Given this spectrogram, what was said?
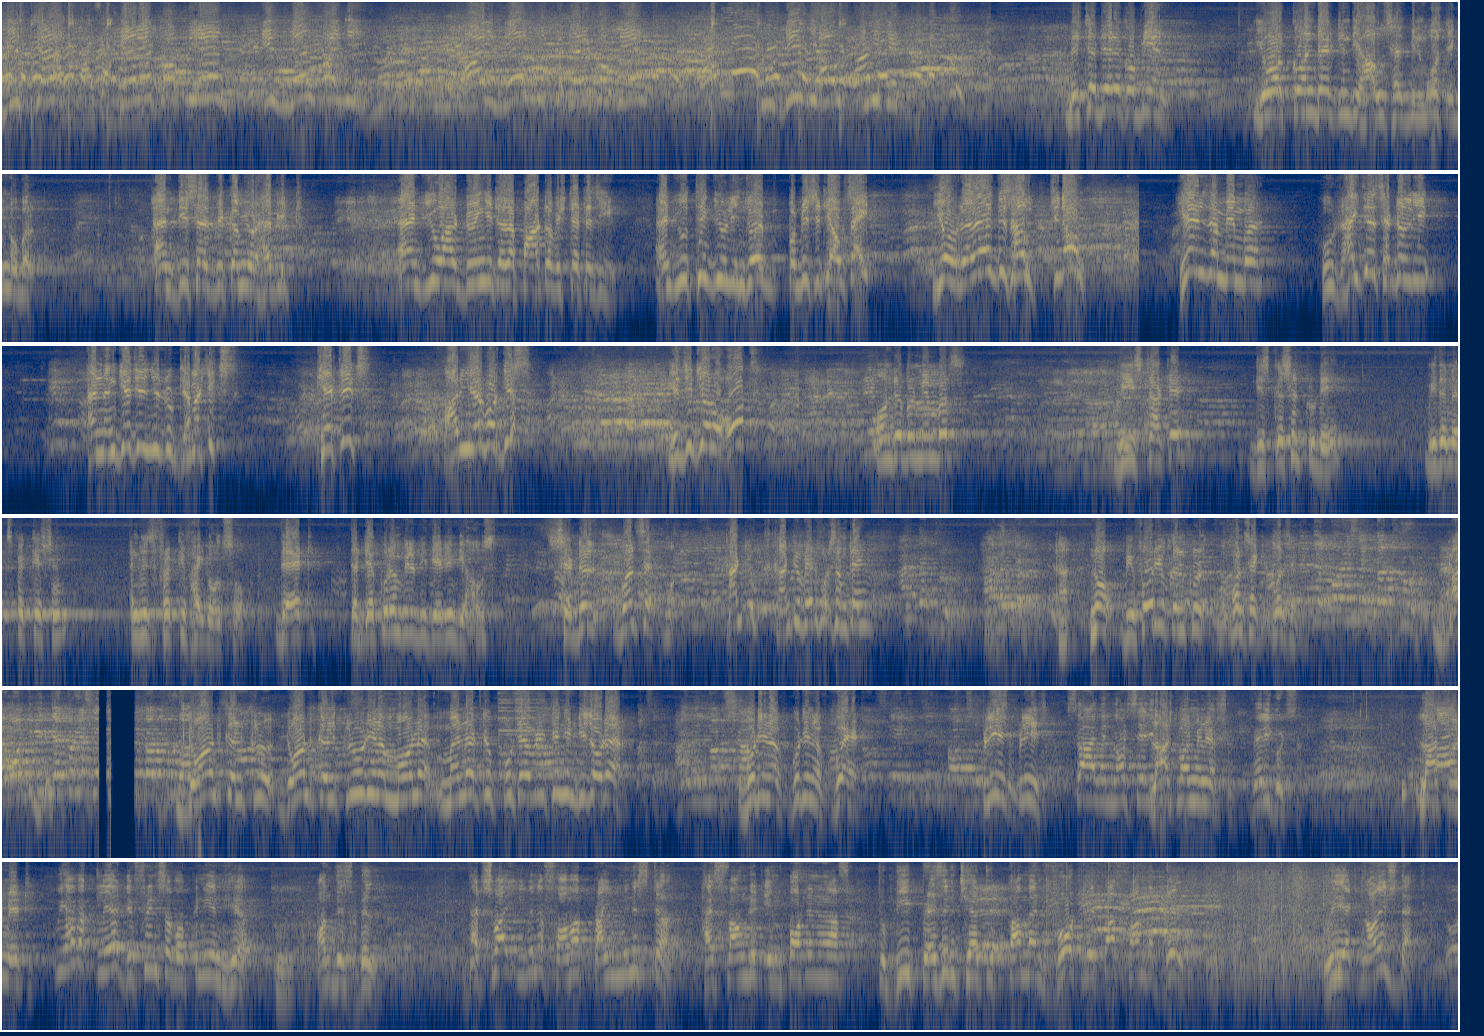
Mr. Derek O'Brien is named by me. I name Mr. Derek O'Brien to leave the house immediately. Mr. Derek O'Brien, your conduct in the house has been most ignoble. And this has become your habit. And you are doing it as a part of a strategy. And you think you'll enjoy publicity outside? You have realized this house. Sit down. Here is a member who rises suddenly and engages into dramatics, theatrics. Are you here for this? Is it your oath? Honorable members, we started discussion today with an expectation and with fructified also that the decorum will be there in the house. Schedule once. Can't you can't you wait for some time? Uh, no, before you conclude, one second, one second. Decoration conclude. I want to be decoration conclude. Don't conclude, don't conclude in a manner, manner to put everything in disorder. I will not shout. Good enough, good enough. Go ahead. say anything controversial. Please, please. Sir, I will not say anything Last one minute. Very good, sir. Last one minute. We have a clear difference of opinion here on this bill. That's why even a former prime minister has found it important enough to be present here to come and vote with us on the bill. We acknowledge that.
